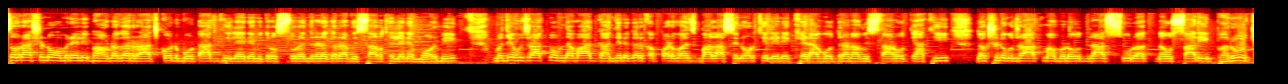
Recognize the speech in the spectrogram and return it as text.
સૌરાષ્ટ્રનું અમરેલી, ભાવનગર, રાજકોટ, બોટાદથી લઈને મિત્રો સુરેન્દ્રનગરના વિસ્તારોથી લઈને મોરબી, મધ્ય ગુજરાતનું અમદાવાદ, ગાંધીનગર, કપડવંજ, બાલાસિનોરથી લઈને ખેડા, ગોધરાના વિસ્તારો ત્યાંથી દક્ષિણ ગુજરાતમાં વડોદરા, સુરત, નવસારી, ભરૂચ,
